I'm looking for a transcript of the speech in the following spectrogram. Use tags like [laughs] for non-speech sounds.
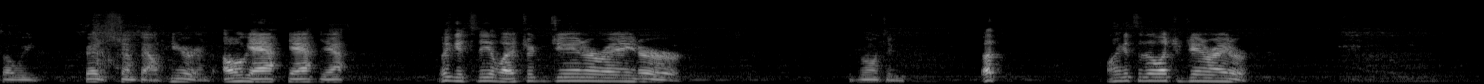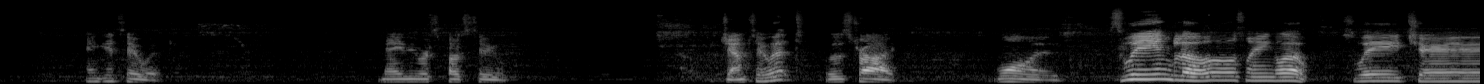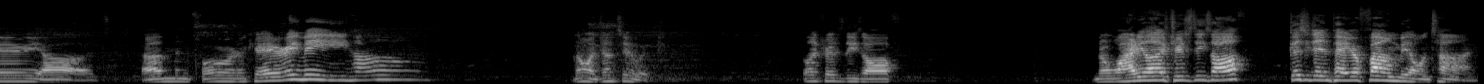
So we better jump down here and oh yeah, yeah, yeah. Look, it's the electric generator. We're going to up. I want to get to the electric generator. Can't get to it. Maybe we're supposed to jump to it? Let's try. One. Swing low, swing low. Sweet chariot, coming for to carry me home. No, I jump to it. Electricity's off. know why the electricity's off? Because you didn't pay your phone bill in time.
